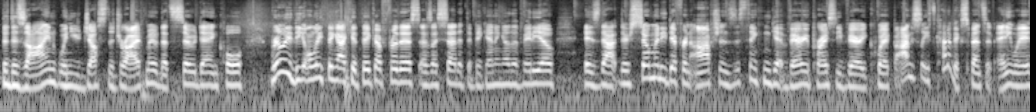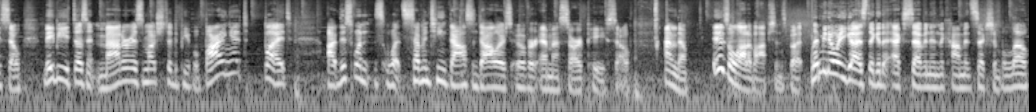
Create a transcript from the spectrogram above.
the design when you adjust the drive mode. That's so dang cool. Really the only thing I could think of for this, as I said at the beginning of the video, is that there's so many different options this thing can get very pricey very quick, but honestly, it's kind of expensive anyway, so maybe it doesn't matter as much to the people buying it, but uh, this one's, what, $17,000 over MSRP, so I don't know. It is a lot of options, but let me know what you guys think of the X7 in the comments section below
